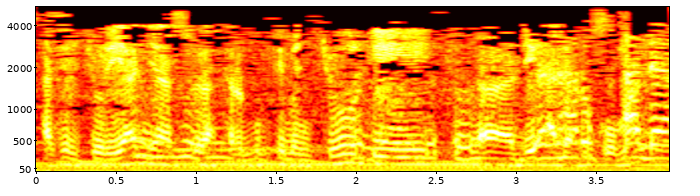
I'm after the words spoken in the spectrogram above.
hasil curiannya sudah terbukti mencuri, Betul, betul. eh, dia Dan ada harus hukumannya. ada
